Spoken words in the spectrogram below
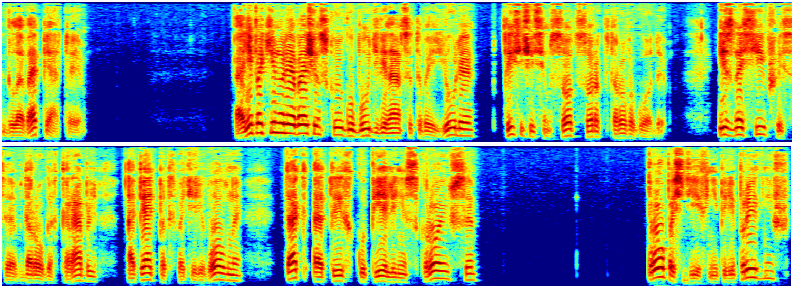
Глава пятая. Они покинули Авачинскую губу 12 июля 1742 года. Износившийся в дорогах корабль опять подхватили волны, так от их купели не скроешься, пропасти их не перепрыгнешь,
